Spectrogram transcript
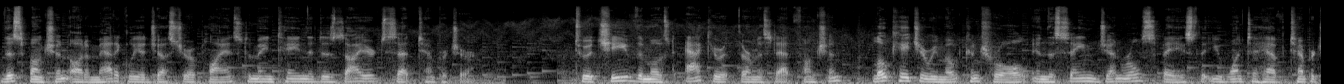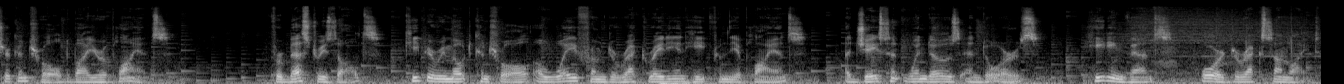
This function automatically adjusts your appliance to maintain the desired set temperature. To achieve the most accurate thermostat function, Locate your remote control in the same general space that you want to have temperature controlled by your appliance. For best results, keep your remote control away from direct radiant heat from the appliance, adjacent windows and doors, heating vents, or direct sunlight.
